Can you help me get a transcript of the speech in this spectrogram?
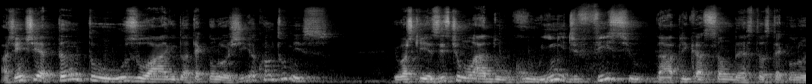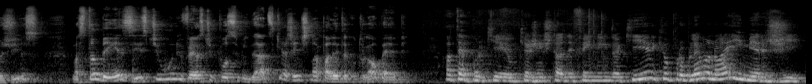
A gente é tanto usuário da tecnologia quanto o MIS. Eu acho que existe um lado ruim e difícil da aplicação destas tecnologias, mas também existe o um universo de possibilidades que a gente na paleta cultural bebe. Até porque o que a gente está defendendo aqui é que o problema não é imergir.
